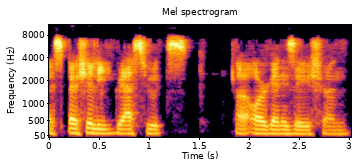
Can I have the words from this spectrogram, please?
especially grassroots uh, organization.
